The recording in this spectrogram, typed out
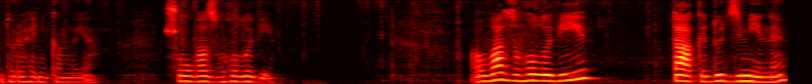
Дорогенька моя, що у вас в голові? А у вас в голові так ідуть зміни.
